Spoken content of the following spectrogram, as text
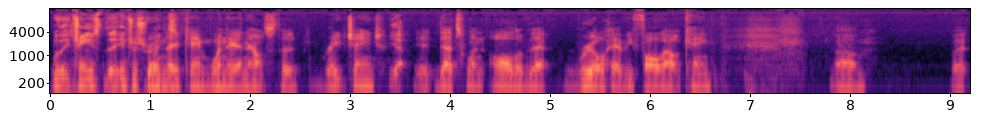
when they changed the interest rates, When they came, when they announced the rate change, Yeah, it, that's when all of that real heavy fallout came. Um, but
